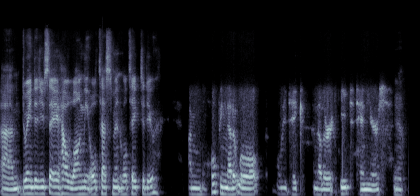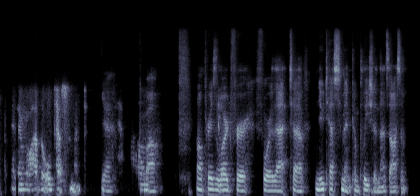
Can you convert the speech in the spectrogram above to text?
um, Dwayne, did you say how long the Old Testament will take to do? I'm hoping that it will only take another eight to ten years. Yeah, and then we'll have the Old Testament. Yeah. Um, wow. Well, praise the Lord for for that uh, New Testament completion. That's awesome.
